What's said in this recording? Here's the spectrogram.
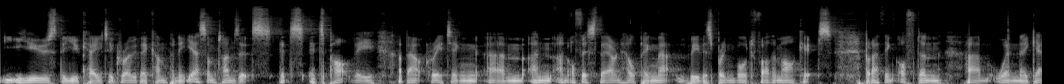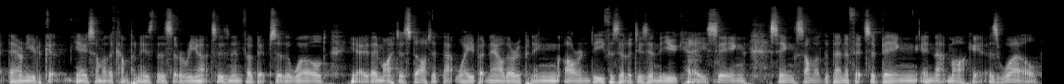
used the UK to grow their company. Yeah, sometimes it's it's it's partly about creating um, an, an office there and helping that be the springboard for other markets. But I think often um, when they get there and you look at you know some of the companies, the sort of Rimacs and Infobips of the world, you know they might have started that way, but now they're opening R and D facilities in the UK, seeing seeing some of the benefits of being in that market as well.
